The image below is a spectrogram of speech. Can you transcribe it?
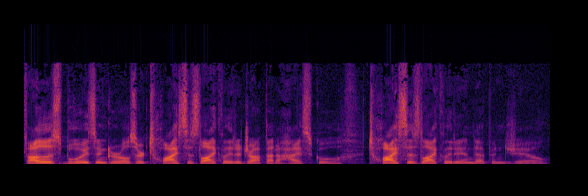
Fatherless boys and girls are twice as likely to drop out of high school, twice as likely to end up in jail,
